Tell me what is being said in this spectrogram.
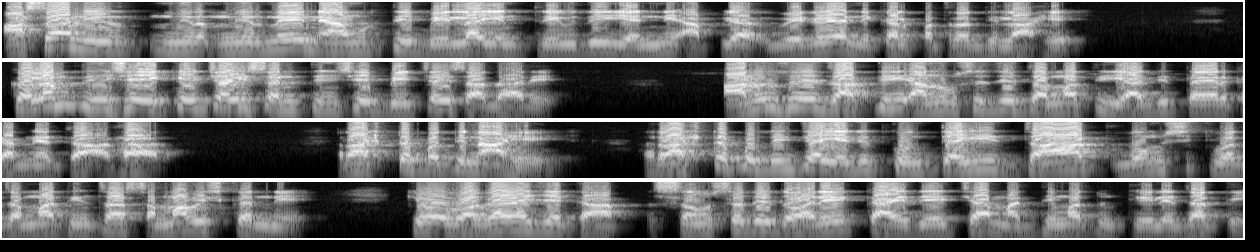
असा निर- निर- निर्णय न्यायमूर्ती बेला एन. त्रिवेदी यांनी आपल्या वेगळ्या निकालपत्रात दिला आहे. कलम तीनशे एक्केचाळीस आणि तीनशे बेचाळीस आधारे अनुसूचित जाती अनुसूचित जमाती यादी तयार करण्याचा आधार राष्ट्रपतींना आहे. राष्ट्रपतींच्या यादीत कोणत्याही जात वंश किंवा जमातींचा समावेश करणे किंवा वगळण्याचे काम संसदेद्वारे कायद्याच्या माध्यमातून केले जाते.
